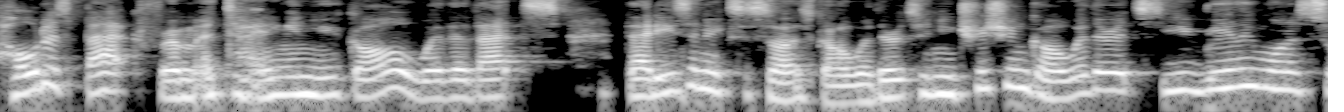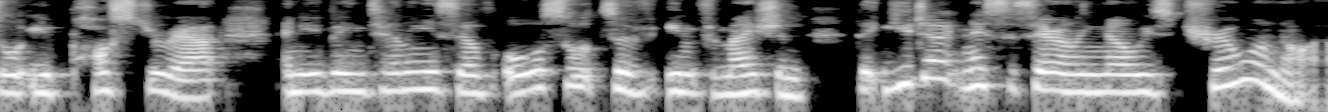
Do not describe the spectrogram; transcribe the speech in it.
hold us back from attaining a new goal whether that's that is an exercise goal whether it's a nutrition goal whether it's you really want to sort your posture out and you've been telling yourself all sorts of information that you don't necessarily know is true or not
